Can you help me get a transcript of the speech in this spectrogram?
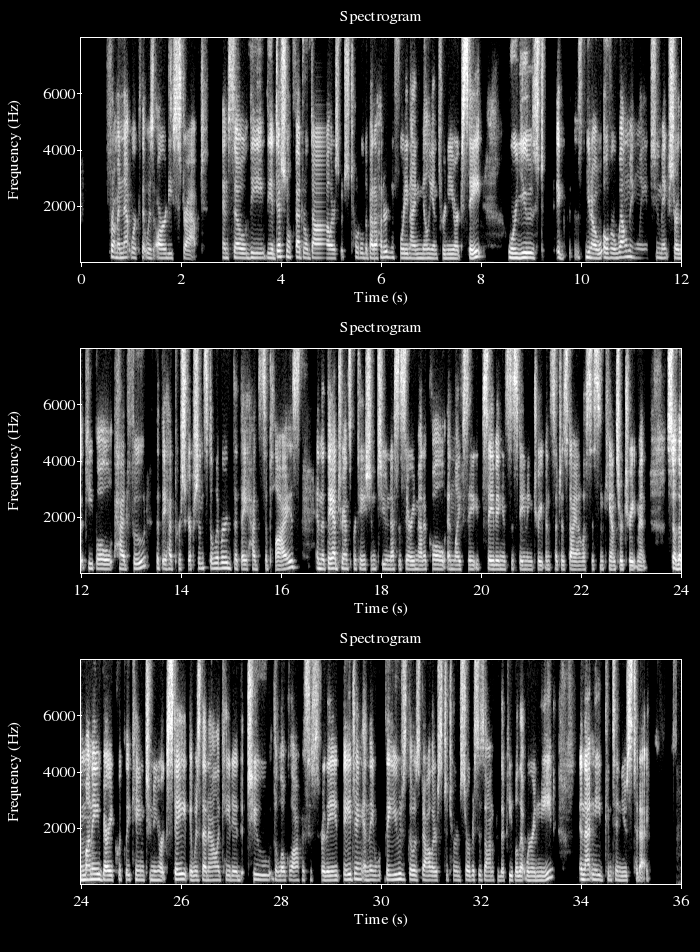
from a network that was already strapped. And so the, the additional federal dollars, which totaled about 149 million for New York State, were used you know overwhelmingly to make sure that people had food that they had prescriptions delivered that they had supplies and that they had transportation to necessary medical and life saving and sustaining treatments such as dialysis and cancer treatment. So the money very quickly came to new york state. It was then allocated to the local offices for the aging and they they used those dollars to turn services on for the people that were in need and that need continues today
